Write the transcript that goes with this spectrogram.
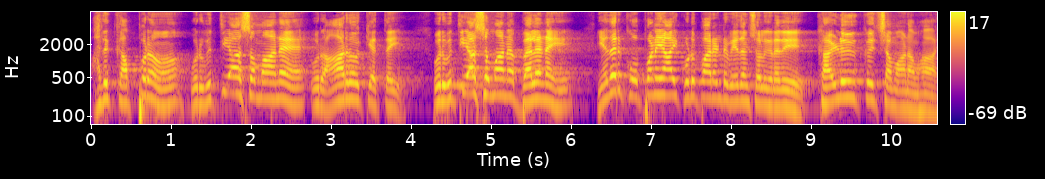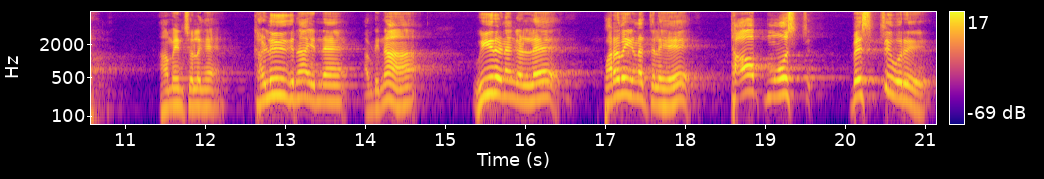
அதுக்கப்புறம் ஒரு வித்தியாசமான ஒரு ஆரோக்கியத்தை ஒரு வித்தியாசமான பலனை எதற்கு ஒப்பனையாய் கொடுப்பார் என்று வேதம் சொல்கிறது? கழுக்கு சமானமாய். ஆமேன்னு சொல்லுங்க. கழுகுனா என்ன? அப்படின்னா உயிரினங்கள்ல பறவை இனத்திலேயே டாப் மோஸ்ட் பெஸ்ட் ஒரு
